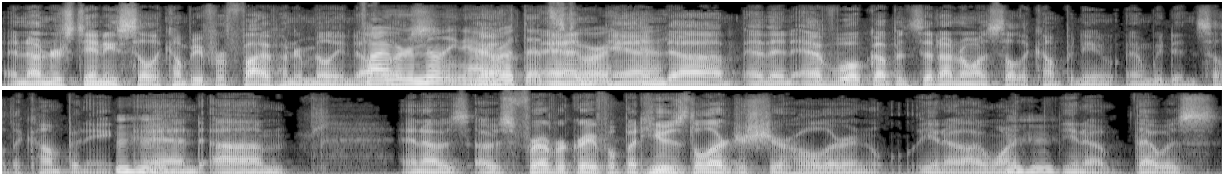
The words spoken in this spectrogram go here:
an understanding to sell the company for five hundred million dollars. $500 million, yeah, I wrote that and, story, And yeah. um, and then Ev woke up and said, "I don't want to sell the company," and we didn't sell the company. Mm-hmm. And um, and I was I was forever grateful. But he was the largest shareholder, and you know, I wanted you know that was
